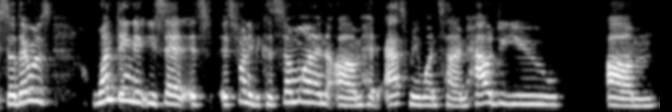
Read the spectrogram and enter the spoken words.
So there was one thing that you said. It's it's funny because someone um, had asked me one time, "How do you, um,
